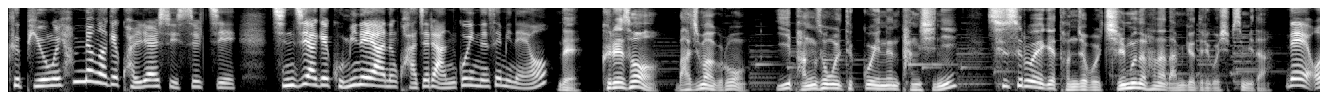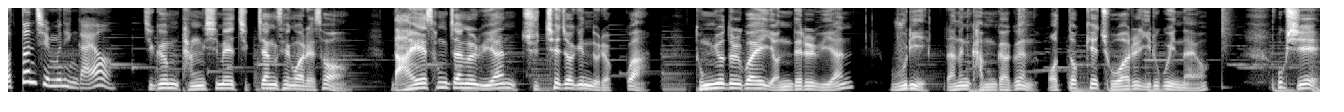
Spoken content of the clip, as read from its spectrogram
그 비용을 현명하게 관리할 수 있을지 진지하게 고민해야 하는 과제를 안고 있는 셈이네요. 네. 그래서 마지막으로 이 방송을 듣고 있는 당신이 스스로에게 던져볼 질문을 하나 남겨드리고 싶습니다. 네, 어떤 질문인가요? 지금 당신의 직장 생활에서 나의 성장을 위한 주체적인 노력과 동료들과의 연대를 위한 우리라는 감각은 어떻게 조화를 이루고 있나요? 혹시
